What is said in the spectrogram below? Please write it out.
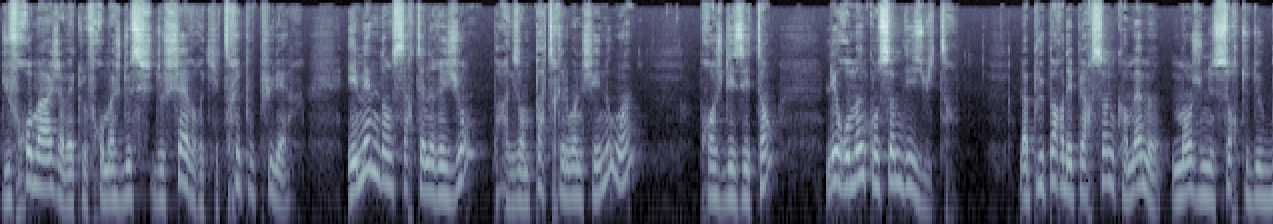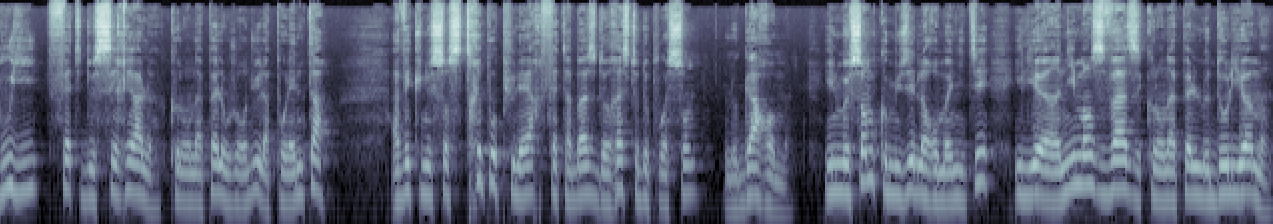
du fromage avec le fromage de, chèvre qui est très populaire. Et même dans certaines régions, par exemple pas très loin de chez nous, hein, proche des étangs, les Romains consomment des huîtres. La plupart des personnes, quand même, mangent une sorte de bouillie faite de céréales, que l'on appelle aujourd'hui la polenta, avec une sauce très populaire faite à base de restes de poisson, le garum. Il me semble qu'au musée de la Romanité, il y a un immense vase que l'on appelle le dolium,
